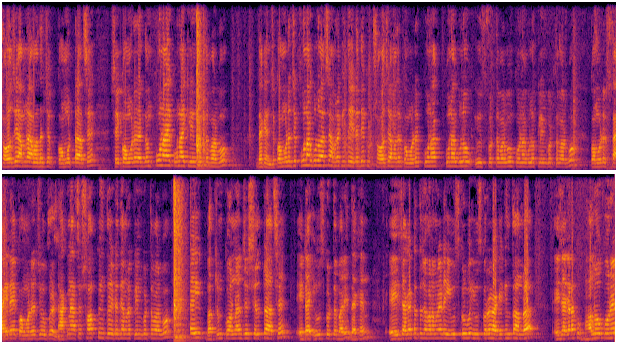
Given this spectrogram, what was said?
সহজে আমরা আমাদের যে কমোডটা আছে, সেই কমোডের একদম কোনায় কোনায় ক্লিন করতে পারব। দেখেন যে কমোডের যে কোনাগুলো আছে, আমরা কিন্তু এটা দিয়ে খুব সহজে আমাদের কমোডের কোনা, কোনাগুলো ইউজ করতে পারব, কোনাগুলো ক্লিন করতে পারব। কমোডের সাইডে কমোডের যে উপরে ঢাকনা আছে, সব কিন্তু এটা দিয়ে আমরা ক্লিন করতে পারব। এই বাথরুম কর্নার যে শেলফটা আছে, এটা ইউজ করতে পারি, দেখেন। এই জায়গাটাতে যখন আমরা এটা ইউজ করব ইউজ করার আগে কিন্তু আমরা এই জায়গাটা খুব ভালো করে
